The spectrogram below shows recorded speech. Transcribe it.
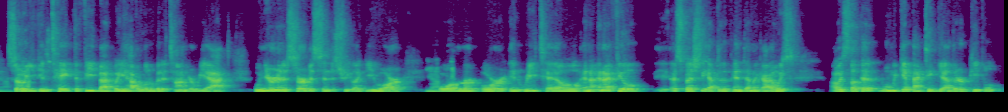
yeah. so you can take the feedback, but you have a little bit of time to react. When you're in a service industry like you are, yeah. or or in retail, and and I feel especially after the pandemic, I always I always thought that when we get back together, people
